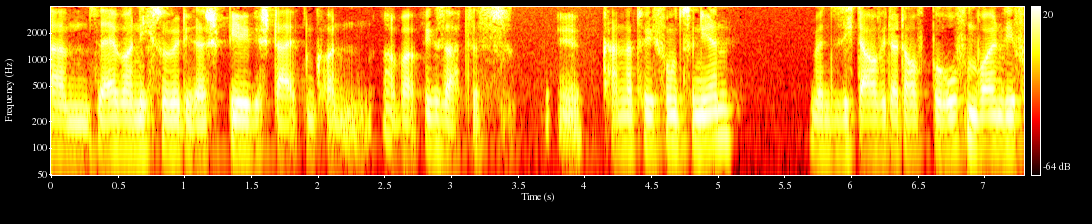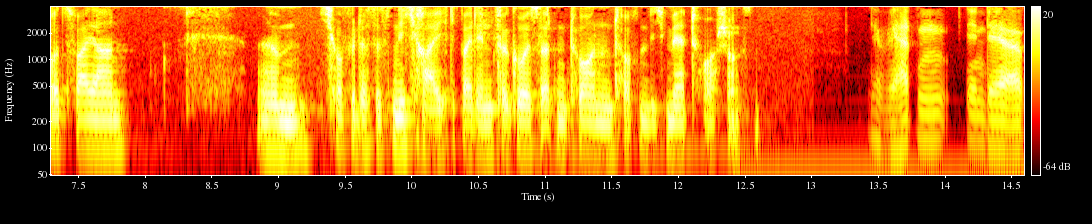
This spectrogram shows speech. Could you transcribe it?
ähm, selber nicht so wirklich das Spiel gestalten konnten. Aber wie gesagt, das äh, kann natürlich funktionieren, wenn sie sich da auch wieder darauf berufen wollen wie vor zwei Jahren. Ähm, ich hoffe, dass es nicht reicht bei den vergrößerten Toren und hoffentlich mehr Torchancen. Ja, wir hatten in der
